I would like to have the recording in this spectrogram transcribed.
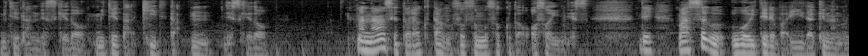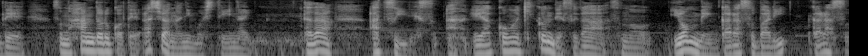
見てたんですけど、見てた、聞いてた、うんですけど、まあなんせトラクターの進む速度遅いんです。で、まっすぐ動いてればいいだけなので、そのハンドル固定、足は何もしていない。ただ、暑いです。エアコンは効くんですが、その4面ガラス張りガラス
